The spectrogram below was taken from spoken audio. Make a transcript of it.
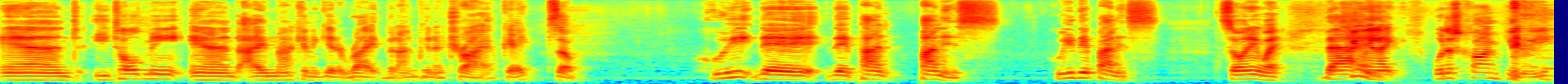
And he told me, and I'm not going to get it right, but I'm going to try. Okay, so Hui de de pan, panes, Hui de panes. So anyway, that Huey, and I, we'll just call him Huey.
